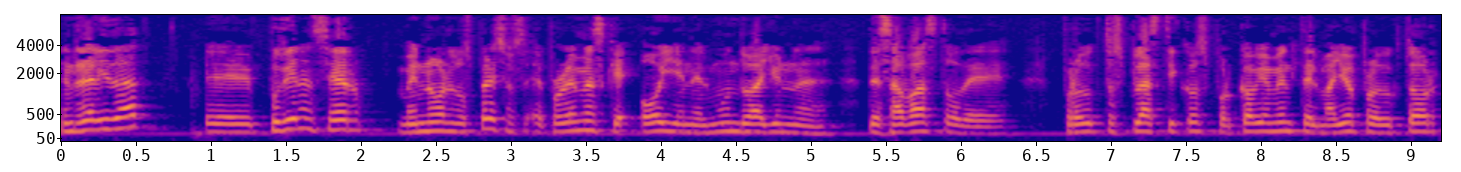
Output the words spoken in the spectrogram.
En realidad, eh, pudieran ser menores los precios. El problema es que hoy en el mundo hay un desabasto de productos plásticos porque obviamente el mayor productor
